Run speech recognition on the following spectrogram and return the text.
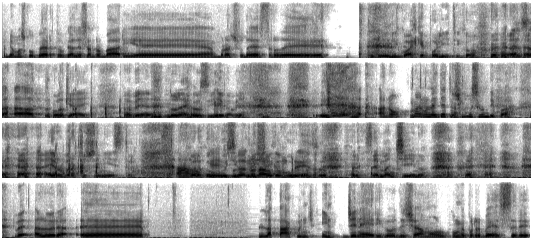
abbiamo scoperto che Alessandro Bari è un braccio destro de... di, qualche politico. Esatto. ok, va bene, non è così, Ok. va bene. Ah no? Ma non l'hai detto 5 secondi fa. Ero il braccio sinistro, Ah, quello ok, con cui si scusa, non pulisce avevo compreso. Sei mancino. Beh, allora, eh, l'attacco in, in generico, diciamo, come potrebbe essere?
